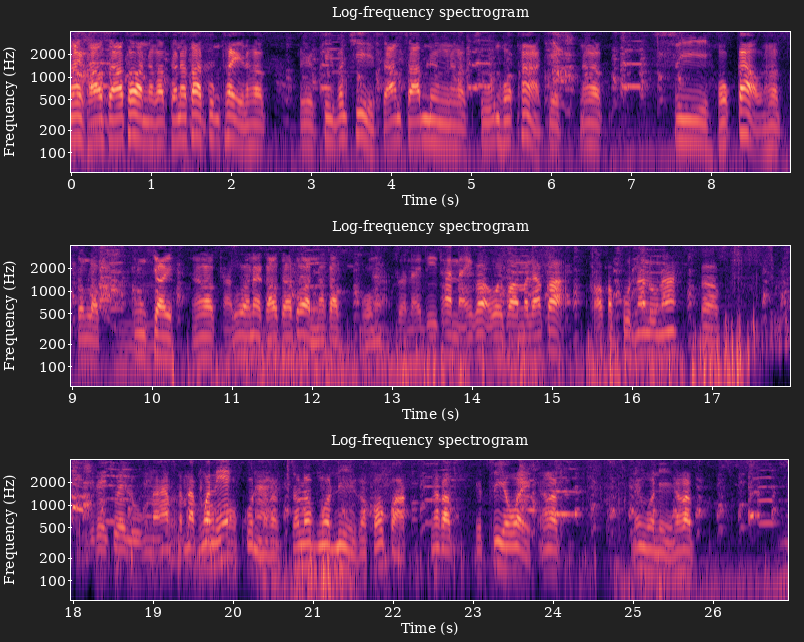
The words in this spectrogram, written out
นายขาวสาทรนะครับ ธนาคารกรุงไทยนะครับเลขที่บัญชี331นะครับ0657นะครับ469นะครับสำหรับลุงใจนะครับหรือว่านายขาวสาทรนะครับ ผมนะส่วนไหนที่ท่านไหนก็อวยพรมาแล้วก็ขอขอบคุณนะลุงนะก็ ที่ได้ช่วยลุงนะครับสำหรับงวดนี้ขอบคุณนะครับสำหรับงวดนี้ก็ขอฝากนะครับเอฟซีเอาไว้นะครับ ในงวดนี้นะครับอื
